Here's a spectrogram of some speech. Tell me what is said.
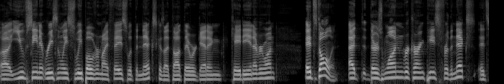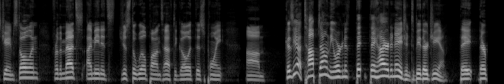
Uh, you've seen it recently sweep over my face with the Knicks because I thought they were getting KD and everyone. It's Dolan. Uh, there's one recurring piece for the Knicks. It's James Dolan. For the Mets, I mean, it's just the Wilpons have to go at this point. Um, because yeah, top down, the organi- they, they hired an agent to be their GM. They they're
